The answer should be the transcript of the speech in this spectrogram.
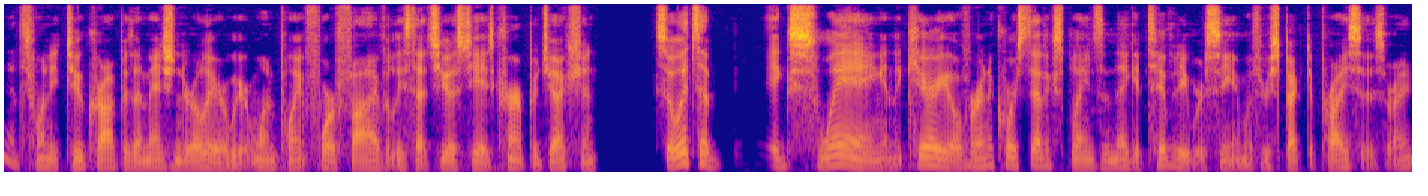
In the 22 crop, as I mentioned earlier, we were at 1.45. At least that's USDA's current projection. So it's a big swing in the carryover. And of course, that explains the negativity we're seeing with respect to prices, right?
